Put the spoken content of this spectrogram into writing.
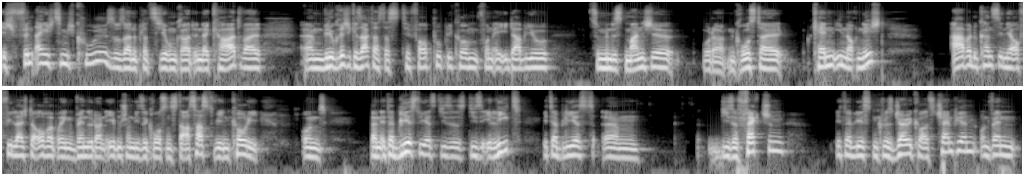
ich finde eigentlich ziemlich cool, so seine Platzierung gerade in der Card, weil, ähm, wie du richtig gesagt hast, das TV-Publikum von AEW, zumindest manche oder ein Großteil, kennen ihn noch nicht. Aber du kannst ihn ja auch viel leichter overbringen, wenn du dann eben schon diese großen Stars hast, wie in Cody. Und dann etablierst du jetzt dieses, diese Elite, etablierst ähm, diese Faction etablierst einen Chris Jericho als Champion und wenn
